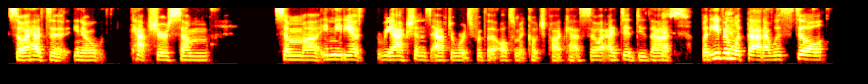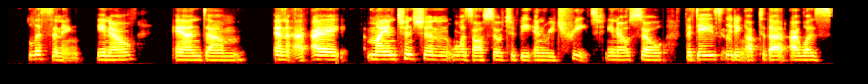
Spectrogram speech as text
so i had to you know capture some some uh, immediate reactions afterwards for the Ultimate Coach podcast. So I, I did do that. Yes. But even yeah. with that, I was still listening, you know, and um and I, I my intention was also to be in retreat, you know. So the days yeah. leading up to that, I was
